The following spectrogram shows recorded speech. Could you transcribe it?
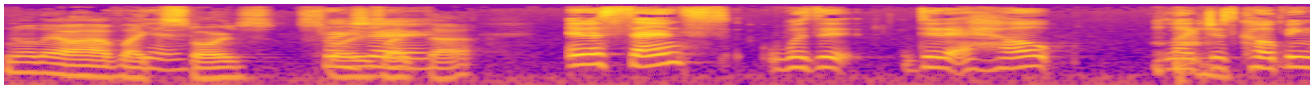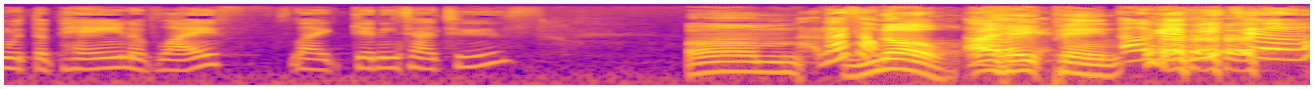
you know they all have like Yeah. stories stories sure. like that. in a sense, was it? Did it help, like just coping with the pain of life, like getting tattoos? Um, That's how- no, I Oh, hate pain. Okay, me too.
